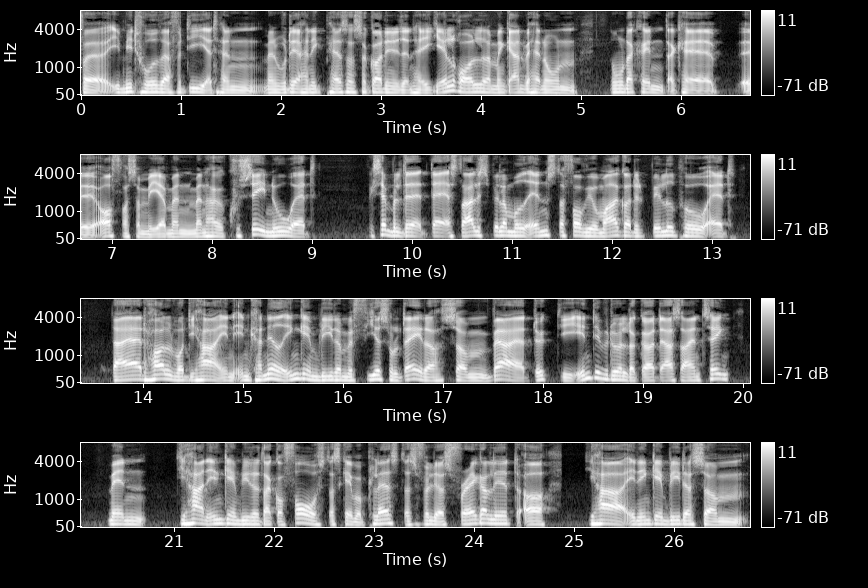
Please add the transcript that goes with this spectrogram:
for, i mit hoved være fordi, at han, man vurderer, at han ikke passer så godt ind i den her IGL-rolle, eller man gerne vil have nogen, nogen der kan, der kan øh, ofre sig mere. Man, man har kunne se nu, at for eksempel da, da Astralis spiller mod Ends, der får vi jo meget godt et billede på, at der er et hold, hvor de har en inkarneret ingame leader med fire soldater, som hver er dygtige individuelt og gør deres egen ting, men de har en ingame leader, der går forrest, der skaber plads, der selvfølgelig også fragger lidt, og de har en in-game leader, som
